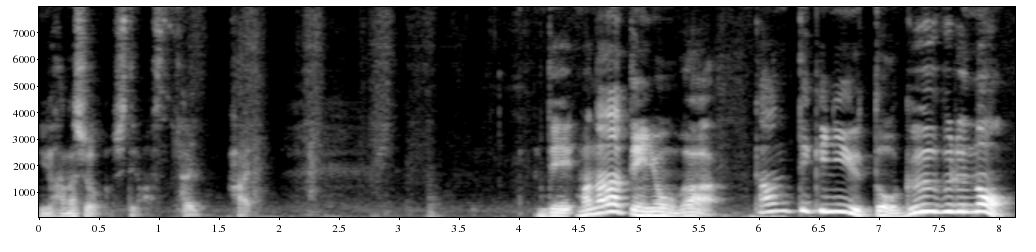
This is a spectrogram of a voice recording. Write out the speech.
という話をしています。はい。はい、で、まあ、7.4は端的に言うと Google の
